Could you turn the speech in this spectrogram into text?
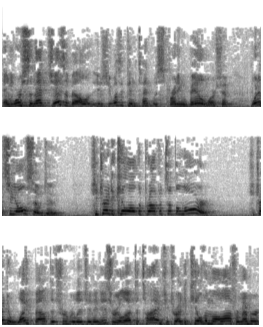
And worse than that, Jezebel, she wasn't content with spreading Baal worship. What did she also do? She tried to kill all the prophets of the Lord. She tried to wipe out the true religion in Israel at the time. She tried to kill them all off. Remember,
